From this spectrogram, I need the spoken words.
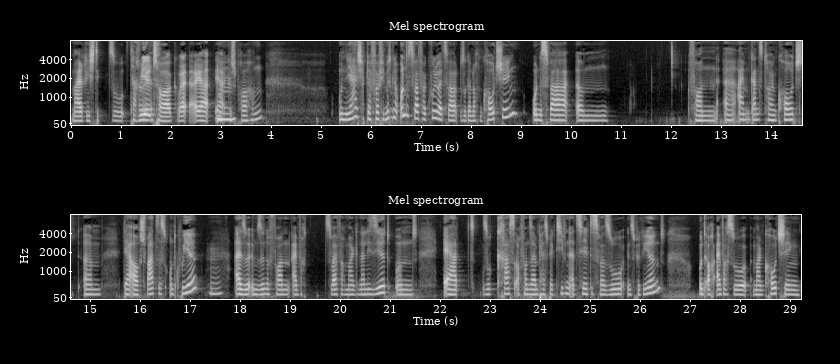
mal richtig so Tacheles. Real Talk ja, ja, mhm. gesprochen. Und ja, ich habe da voll viel mitgenommen. Und es war voll cool, weil es war sogar noch ein Coaching und es war ähm, von äh, einem ganz tollen Coach, ähm, der auch schwarz ist und queer. Mhm. Also im Sinne von einfach zweifach marginalisiert und er hat so krass auch von seinen Perspektiven erzählt, es war so inspirierend und auch einfach so mein Coaching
